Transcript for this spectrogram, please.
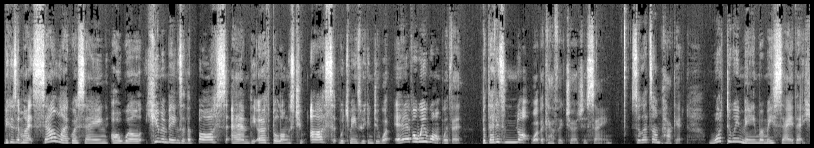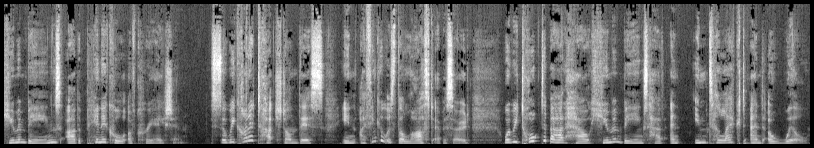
because it might sound like we're saying, oh, well, human beings are the boss and the earth belongs to us, which means we can do whatever we want with it. But that is not what the Catholic Church is saying. So let's unpack it. What do we mean when we say that human beings are the pinnacle of creation? So we kind of touched on this in, I think it was the last episode, where we talked about how human beings have an intellect and a will.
